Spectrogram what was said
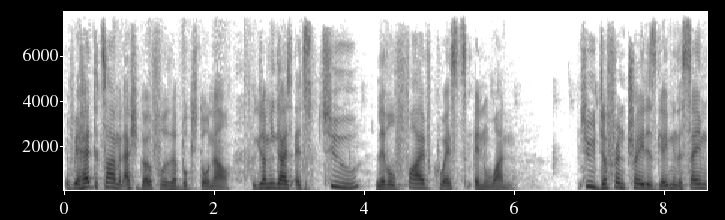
If we had the time, I'd actually go for the bookstore now. Because, I mean, guys, it's two level 5 quests in one. Two different traders gave me the same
